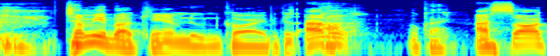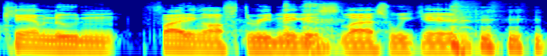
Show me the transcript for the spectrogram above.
tell me about Cam Newton, Cari, because I don't. Okay. I saw Cam Newton fighting off three niggas last weekend,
